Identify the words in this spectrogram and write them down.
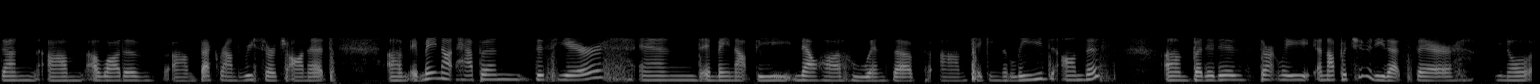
done um, a lot of um, background research on it. Um, it may not happen this year, and it may not be Nelha who ends up um, taking the lead on this, um, but it is certainly an opportunity that's there. You know,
